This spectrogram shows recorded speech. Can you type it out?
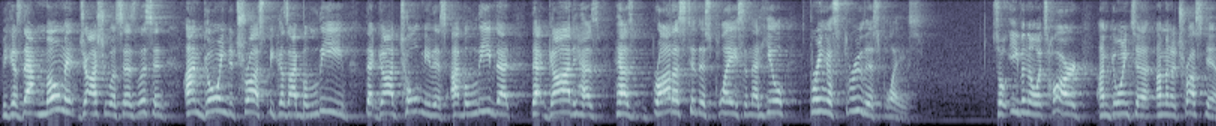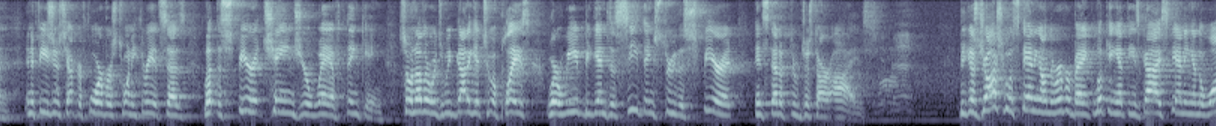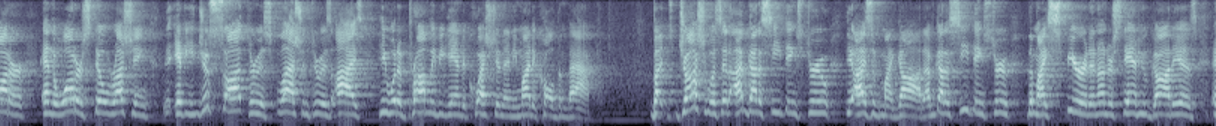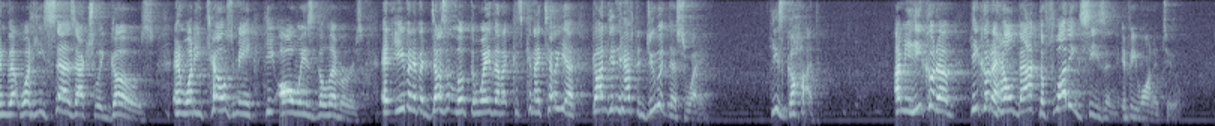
Because that moment, Joshua says, Listen, I'm going to trust because I believe that God told me this. I believe that, that God has, has brought us to this place and that He'll bring us through this place. So even though it's hard, I'm going to I'm going to trust him. In Ephesians chapter 4 verse 23 it says, "Let the Spirit change your way of thinking." So in other words, we've got to get to a place where we begin to see things through the Spirit instead of through just our eyes. Because Joshua was standing on the riverbank looking at these guys standing in the water, and the water's still rushing. If he just saw it through his flesh and through his eyes, he would have probably began to question and he might have called them back. But Joshua said, I've got to see things through the eyes of my God. I've got to see things through the, my spirit and understand who God is and that what he says actually goes. And what he tells me, he always delivers. And even if it doesn't look the way that I, because can I tell you, God didn't have to do it this way. He's God. I mean, he could have he could have held back the flooding season if he wanted to.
